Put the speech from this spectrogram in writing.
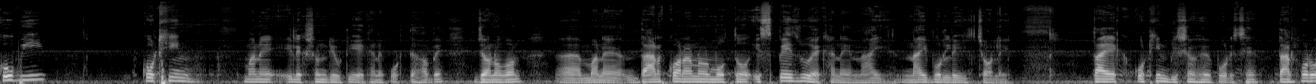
খুবই কঠিন মানে ইলেকশন ডিউটি এখানে করতে হবে। জনগণ মানে দাঁড় করানোর মতো স্পেসও এখানে নাই নাই বললেই চলে। তাই এক কঠিন বিষয় হয়ে পড়েছে। তারপরও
